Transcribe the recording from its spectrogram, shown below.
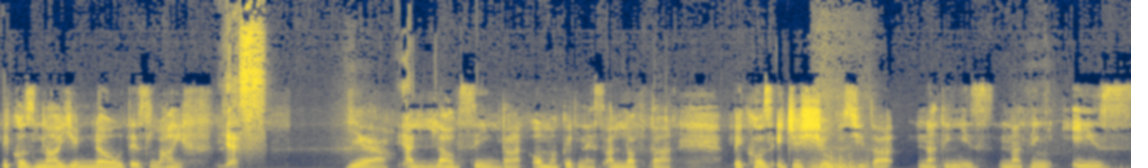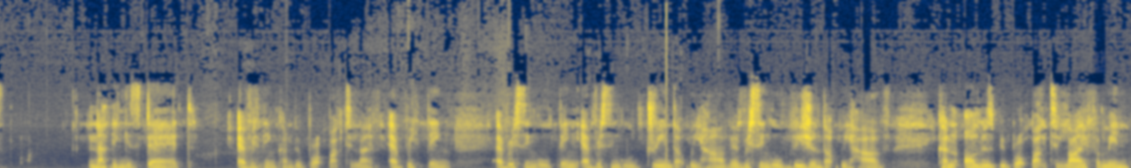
because now you know there's life. Yes. Yeah, Yeah. I love seeing that. Oh my goodness, I love that because it just shows you that nothing is nothing is nothing is dead. Everything can be brought back to life. Everything, every single thing, every single dream that we have, every single vision that we have can always be brought back to life. I mean,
